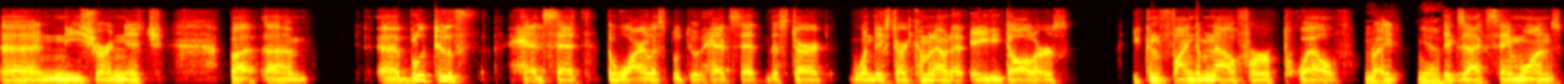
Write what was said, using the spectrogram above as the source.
Uh, niche or niche but um, uh, bluetooth headset, the wireless Bluetooth headset, the start when they start coming out at eighty dollars, you can find them now for 12 mm, right? Yeah, the exact same ones,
